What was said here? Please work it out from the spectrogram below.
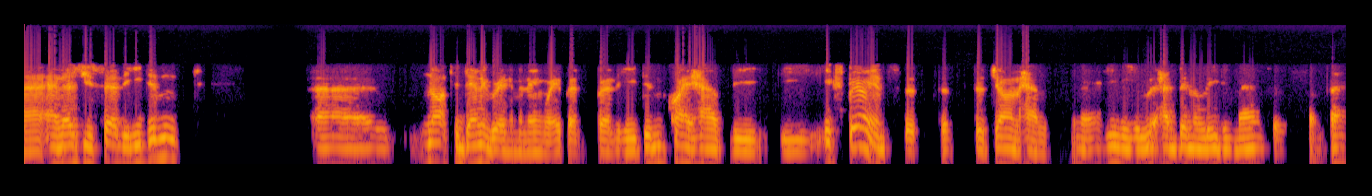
Uh, and as you said, he didn't, uh, not to denigrate him in any way, but but he didn't quite have the the experience that that, that John had. You know, he was had been a leading man for some time,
